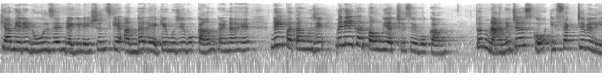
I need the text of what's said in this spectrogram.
क्या मेरे रूल्स एंड रेगुलेशंस के अंदर रह के मुझे वो काम करना है। नहीं पता मुझे। मैं नहीं कर पाऊँगी अच्छे से वो काम। तो मैनेजर्स को effectively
